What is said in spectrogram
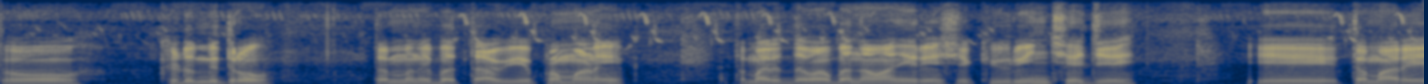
તો, ખેડૂત મિત્રો, તમને બતાવ્યું એ પ્રમાણે તમારે દવા બનાવવાની રહેશે. ક્યુરિન છે જે, એ તમારે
